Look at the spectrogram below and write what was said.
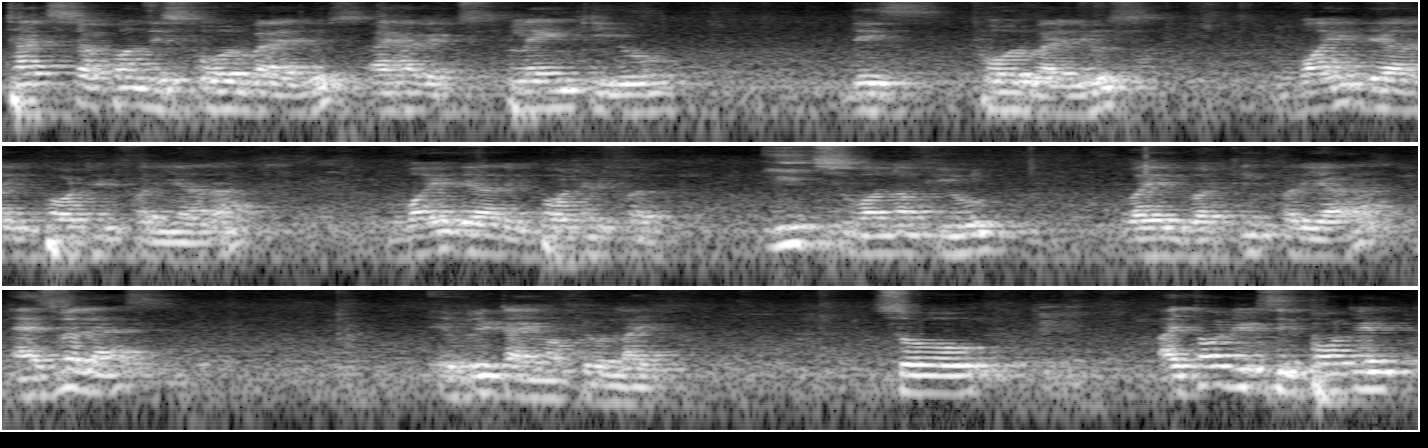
touched upon these four values. I have explained to you these four values, why they are important for Yara, why they are important for each one of you while working for Yara, as well as every time of your life. So I thought it's important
